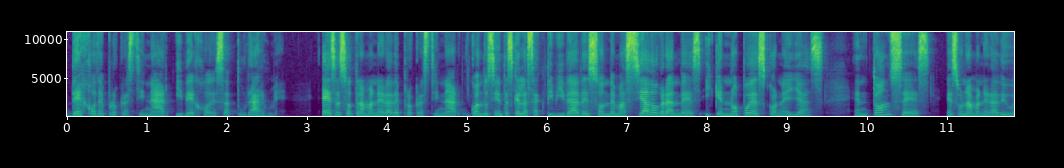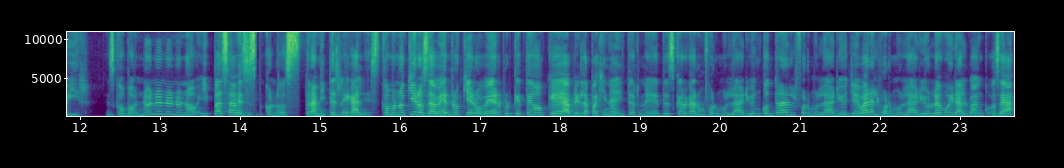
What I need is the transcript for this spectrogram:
dejo de procrastinar y dejo de saturarme. Esa es otra manera de procrastinar. Cuando sientes que las actividades son demasiado grandes y que no puedes con ellas, entonces es una manera de huir. Es como, no, no, no, no, no. Y pasa a veces con los trámites legales. Como no quiero saber, no quiero ver, porque tengo que abrir la página de internet, descargar un formulario, encontrar el formulario, llevar el formulario, luego ir al banco. O sea,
